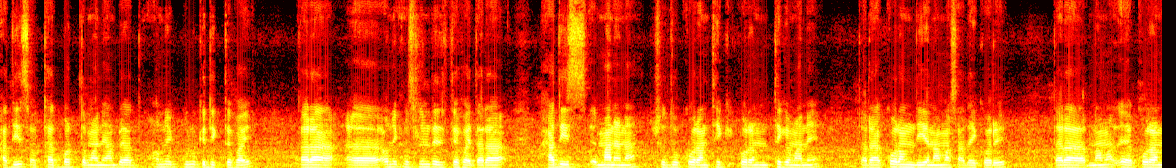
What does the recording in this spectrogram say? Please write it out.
হাদিস, অর্থাৎ বর্তমানে আমরা অনেকগুলোকে দেখতে পাই। তারা অনেক মুসলিমদের দেখতে পাই, তারা হাদিস মানে না, শুধু কোরআন থেকে কোরআন থেকে মানে। তারা কোরআন দিয়ে নামাজ আদায় করে। তারা নামাজ কোরআন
